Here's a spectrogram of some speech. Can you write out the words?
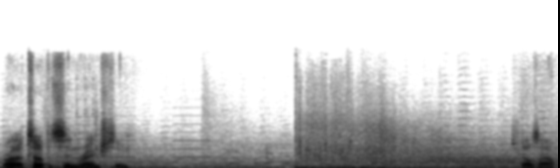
Right, that Tirpitz is in range soon. Yeah, I know. Shells out.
